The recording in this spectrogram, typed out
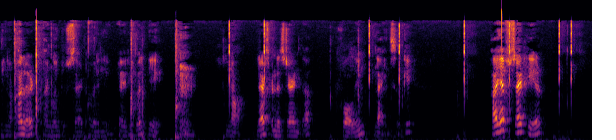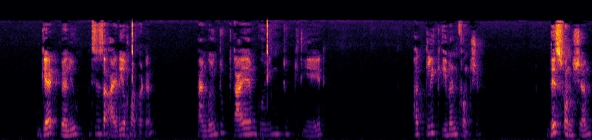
In a alert i'm going to set a variable a. Now let's understand the following lines okay? I have set here get value this is the id of my button. I'm going to i am going to create a click event function. This function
